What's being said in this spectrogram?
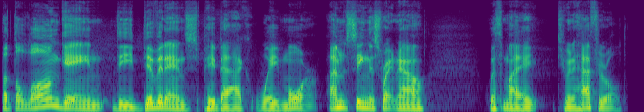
But the long game, the dividends pay back way more. I'm seeing this right now with my two and a half year old.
